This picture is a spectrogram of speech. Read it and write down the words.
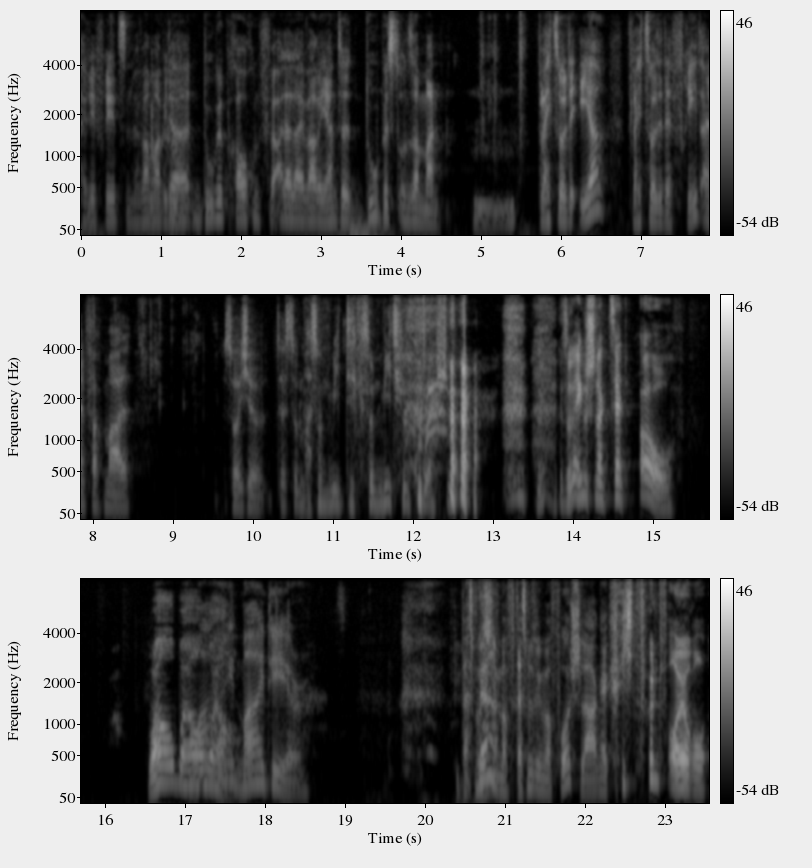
Harry Frezen, wenn wir mal wieder ein Double brauchen für allerlei Variante, du bist unser Mann. Mhm. Vielleicht sollte er, vielleicht sollte der Fred einfach mal solche, das so mal so ein Meeting, so ein Meeting crashen. Mit so einem englischen Akzent. Oh, Well, well, my, well. my dear. Das muss, Ja. ich ihm mal, das müssen wir ihm mal vorschlagen. Er kriegt 5 Euro.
